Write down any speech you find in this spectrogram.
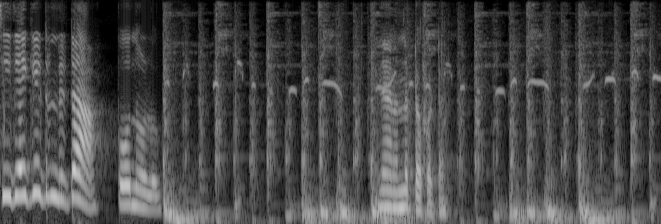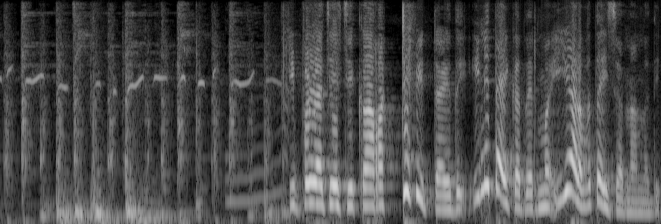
ശരിയാക്കിയിട്ടുണ്ട് കേട്ടാ പോന്നോളൂ ഞാനൊന്ന് ഇട്ടോക്കട്ടെ ഇപ്പോഴാ ചേച്ചി കറക്റ്റ് ഫിറ്റ് ആയത് ഇനി തയ്ക്കാൻ തരുമ്പോ ഈ അളവ് തയ്ച്ചു തന്നാ മതി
